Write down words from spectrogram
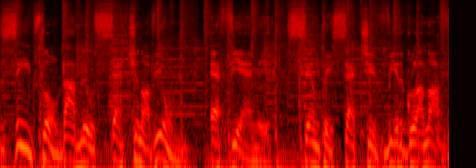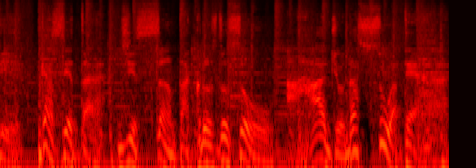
ZYW 791, FM 107,9. Gazeta de Santa Cruz do Sul, a rádio da sua terra.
